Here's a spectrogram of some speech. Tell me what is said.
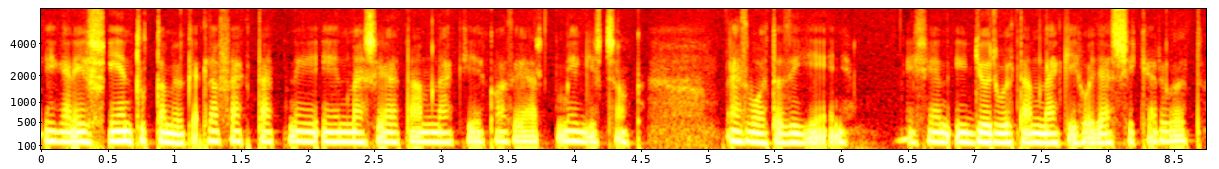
igen, és én tudtam őket lefektetni, én meséltem nekik, azért mégiscsak ez volt az igény. És én így györültem neki, hogy ez sikerült.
